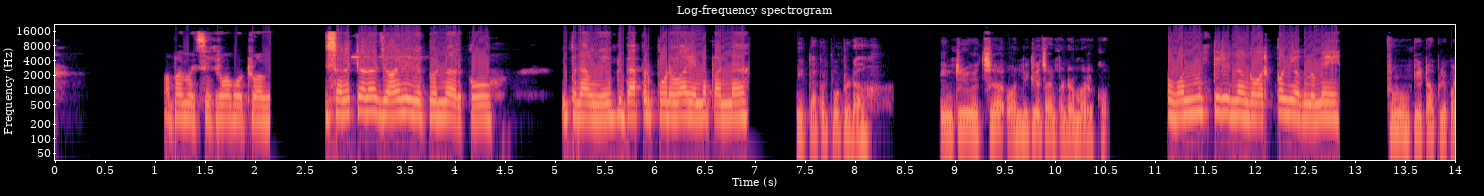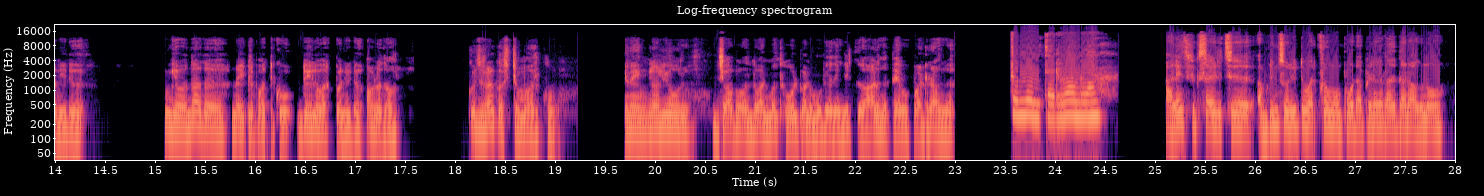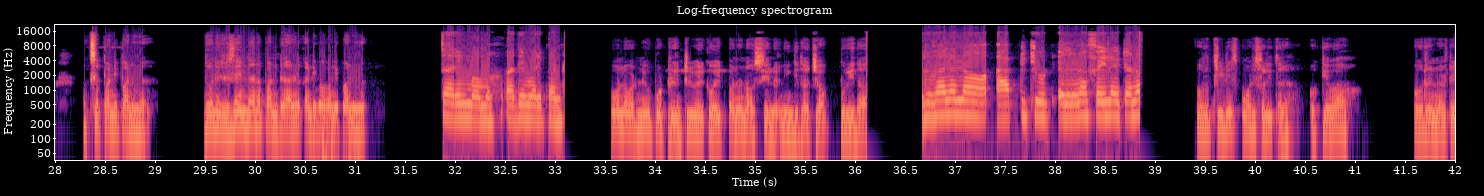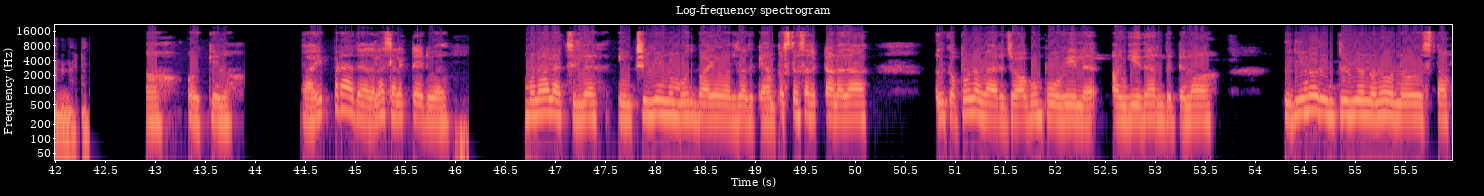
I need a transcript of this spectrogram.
அப்பாயின்மெண்ட் சீக்கிரமா போட்டுருவாங்க. செலக்ட் ஆனா ஜாயினிங் எப்படின்னா இருக்கும்? இப்போ நாங்க எப்படி பேப்பர் போடவா? என்ன பண்ண? நீ பேப்பர் போட்டுடா. இன்டர்வியூ வச்சா ஒன் வீக்ல ஜாயின் பண்ற மாதிரி இருக்கும். ஒன் மந்த் பீரியட் நாங்க ஒர்க் பண்ணி ஆகணுமே ஃப்ரம் கேட்டு அப்ளை பண்ணிடு. இங்க வந்து அதை நைட்ல பார்த்துக்கோ டேல ஒர்க் பண்ணிடு. அவ்வளவுதான். கொஞ்ச நாள் கஷ்டமா இருக்கும். ஏன்னா எங்களாலேயும் ஒரு ஜாப் வந்து ஒன் மந்த் ஹோல்ட் பண்ண முடியாது. எங்களுக்கு ஆளுங்க தேவைப்படுறாங்க. தருவாங்களா? காலேஜ் ஃபிக்ஸ் ஆயிடுச்சு. அப்படின்னு சொல்லிட்டு ஒர்க் ஃப்ரம் போடு. அப்படின்னு அதுதானே ஆகணும். அக்செப்ட் பண்ணி பண்ணுங்க தோனி ரிசைன் தானே பண்றாங்க கண்டிப்பா பண்ணி பண்ணுங்க சரிங்க மாமா. அதே மாதிரி பண்றேன். போன உடனே போட்டு இன்டர்வியூ வரைக்கும் வெயிட் பண்ணணும்னு அவசியம் இல்லை. நீங்க தான் ஜாப் புரியுதா? ஒருவேளை நான் ஆப்டிடியூட் எல்லாம் ஃபெயில் ஒரு த்ரீ டேஸ்க்கு முன்னாடி சொல்லித்தரேன். ஓகேவா ஒரு ரெண்டு நாள் ட்ரைனிங் எடுத்து. ஓகேண்ணா பயப்படாத அதெல்லாம் செலக்ட் ஆயிடுவேன். ரொம்ப நாள் ஆச்சுல்ல? இன்டர்வியூனும் போது பயம் வருது. அது கேம்பஸ்ல செலக்ட் ஆனதா? அதுக்கப்புறம் நான் வேற ஜாபும் போவே இல்லை. அங்கேயே தான் இருந்துட்டேனா? திடீர்னு ஒரு இன்டர்வியூன்னு ஒரு நர்வஸ் தான்.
